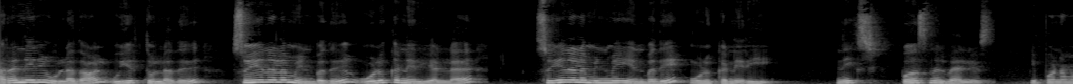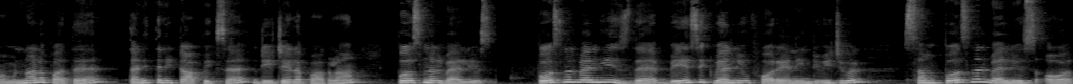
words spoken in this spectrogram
அறநெறி உள்ளதால் உயிர்த்துள்ளது. சுயநலம் என்பது ஒழுக்க நெறி அல்ல. சுயநலமின்மை என்பதே ஒழுக்க நெறி. நெக்ஸ்ட் பர்சனல் வேல்யூஸ் இப்போ நம்ம முன்னால் பார்த்த தனித்தனி டாபிக்ஸை டீட்டெயிலாக பார்க்கலாம். Personal values personal value is the basic value for an individual some personal values are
